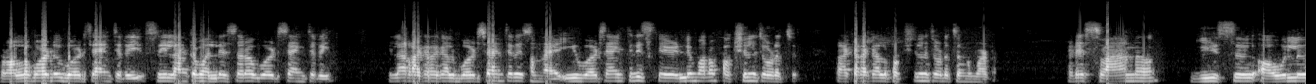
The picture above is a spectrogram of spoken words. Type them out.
Rollapadu bird sanctuary Sri Lanka Malleswara bird sanctuary ఇలా రకరకాల బర్డ్ శాంక్చరీస్ ఉన్నాయి. ఈ బర్డ్ శాంక్చరీస్కి వెళ్ళి మనం పక్షుల్ని చూడొచ్చు. రకరకాల పక్షుల్ని చూడొచ్చు అనమాట అంటే స్వాన్ గీస్ ఆవులు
